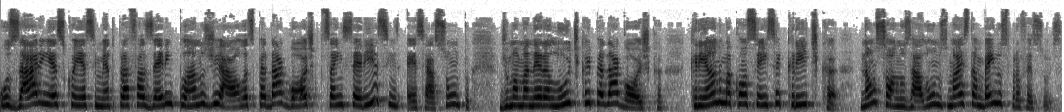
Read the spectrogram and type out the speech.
usarem esse conhecimento para fazerem planos de aulas pedagógicos, para inserir esse, esse assunto de uma maneira lúdica e pedagógica criando uma consciência crítica, não só nos alunos, mas também nos professores.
